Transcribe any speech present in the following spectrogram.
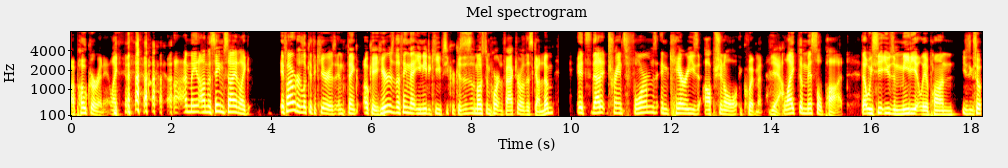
a poker in it. Like, I mean, on the same side, like, if I were to look at the Kyrios and think, okay, here's the thing that you need to keep secret because this is the most important factor of this Gundam, it's that it transforms and carries optional equipment yeah. like the missile pod that we see it use immediately upon using. So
